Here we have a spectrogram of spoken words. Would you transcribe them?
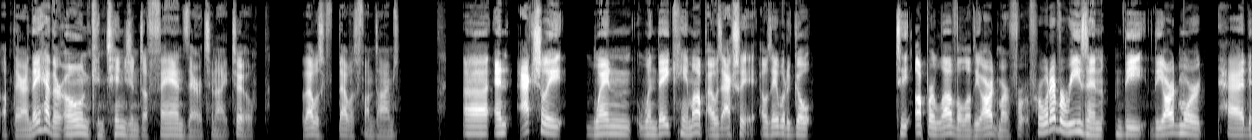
up there, and they had their own contingent of fans there tonight too. So that was that was fun times. Uh, and actually, when when they came up, I was actually I was able to go to the upper level of the Ardmore. For for whatever reason, the the Ardmore had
